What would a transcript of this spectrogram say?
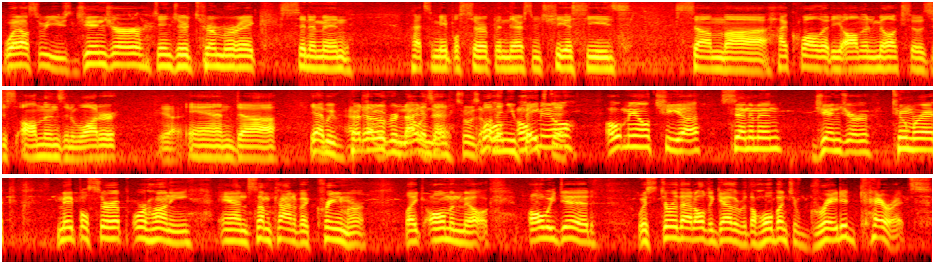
What else do we use? Ginger. Ginger, turmeric, cinnamon. Had some maple syrup in there, some chia seeds, some uh, high quality almond milk. So it's just almonds and water. Yeah. And uh, yeah, we prepared that, was- overnight, was and then so it was well, oat- then you baked oatmeal, it. Oatmeal, chia, cinnamon, ginger, turmeric, maple syrup or honey, and some kind of a creamer like almond milk. All we did was stir that all together with a whole bunch of grated carrots,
